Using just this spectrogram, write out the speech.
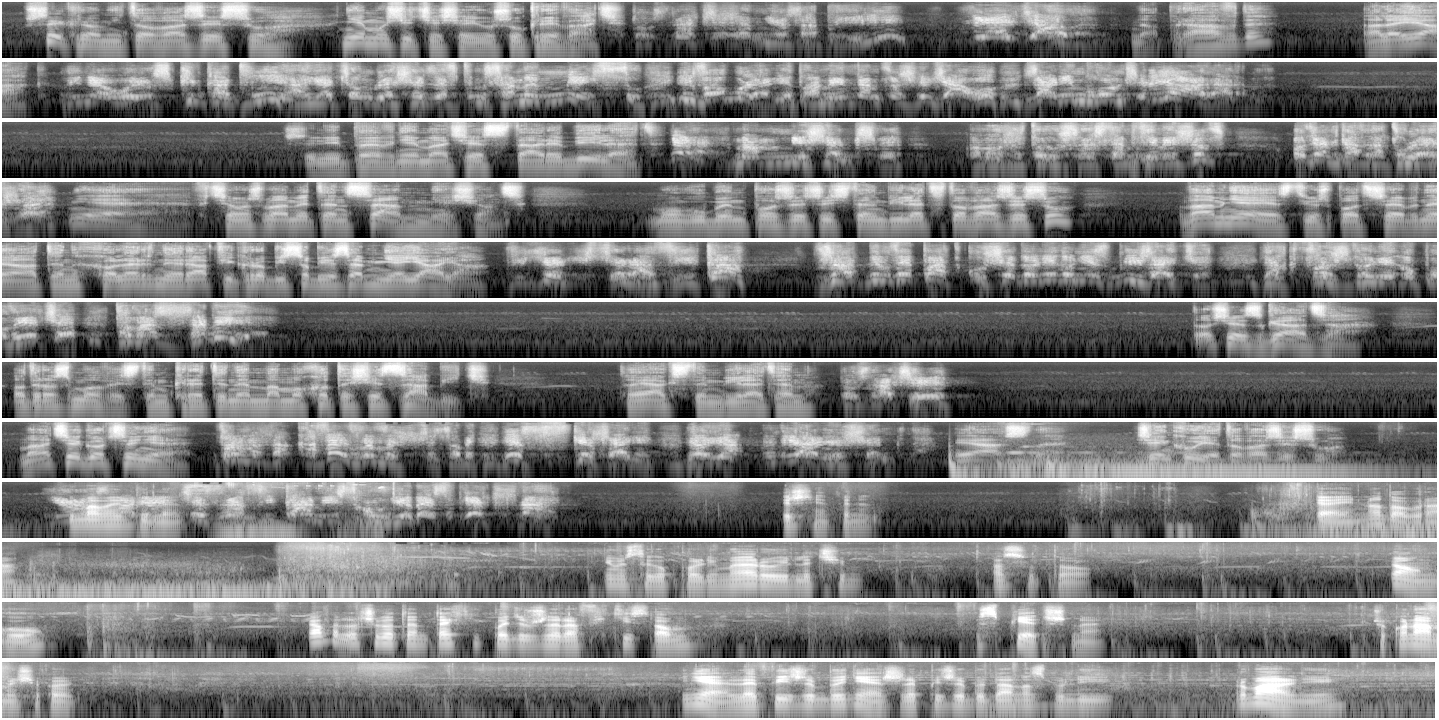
Przykro mi, towarzyszu. Nie musicie się już ukrywać. To znaczy, że mnie zabili? Wiedziałem! Naprawdę? Ale jak? Minęło już kilka dni, a ja ciągle siedzę w tym samym miejscu i w ogóle nie pamiętam, co się działo, zanim włączyli alarm. Czyli pewnie macie stary bilet. Nie, mam miesięczny. A może to już następny miesiąc? Od jak dawna tu leżę? Nie, wciąż mamy ten sam miesiąc. Mógłbym pożyczyć ten bilet towarzyszu? Wam nie jest już potrzebny, a ten cholerny Rafik robi sobie ze mnie jaja. Widzieliście Rafika? W żadnym wypadku się do niego nie zbliżajcie. Jak coś do niego powiecie, to was zabije. To się zgadza. Od rozmowy z tym kretynem mam ochotę się zabić. To jak z tym biletem? To znaczy, Macie go czy nie? to na kawę wywyżcie sobie. Jest w kieszeni. Ja, ja, ja nie sięgnę. Jasne. Dziękuję, towarzyszu. Nie I mamy rozmawiajcie bilet. z Rafikami, są niebezpieczne. Faktycznie ten. Okej, no dobra. Lecimy z tego polimeru i lecimy od razu do ciągu. Ciekawe dlaczego ten technik powiedział, że rafiki są bezpieczne. Przekonamy się pewnie. Nie, lepiej żeby nie, lepiej żeby dla nas byli normalni.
